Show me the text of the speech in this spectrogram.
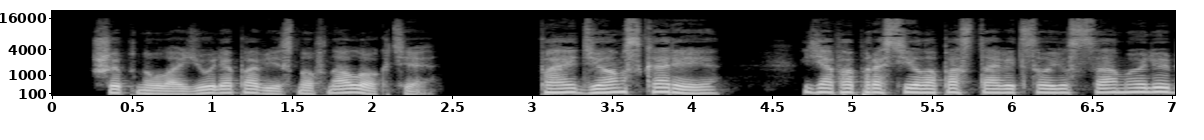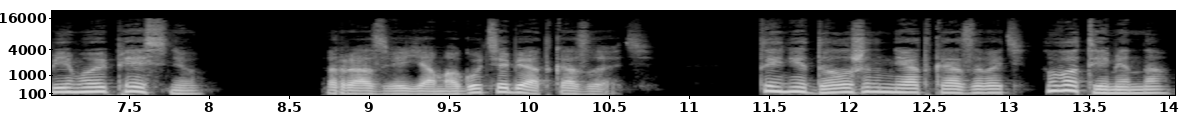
— шепнула Юля, повиснув на локте. «Пойдем скорее. Я попросила поставить свою самую любимую песню». «Разве я могу тебе отказать?» «Ты не должен мне отказывать, вот именно».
